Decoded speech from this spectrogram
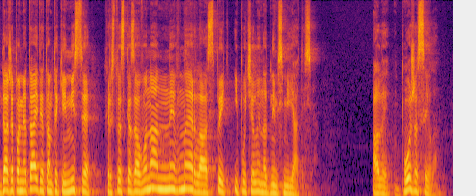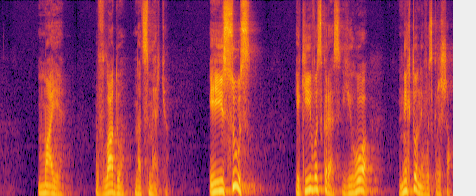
навіть пам'ятаєте, там таке місце, Христос сказав, вона не вмерла, а спить, і почали над ним сміятися. Але Божа сила має владу над смертю. І Ісус, який воскрес, Його ніхто не воскрешав.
